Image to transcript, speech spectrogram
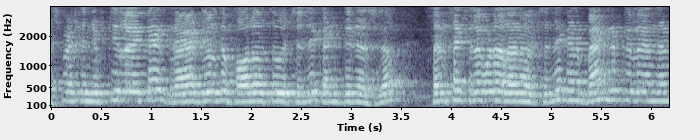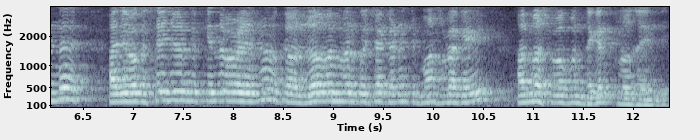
ఎస్పెషల్లీ నిఫ్టీలో అయితే గ్రాడ్యువల్గా ఫాలో అవుతూ వచ్చింది కంటిన్యూస్గా సెన్సెక్స్లో కూడా అలానే వచ్చింది. కానీ బ్యాంక్ నిఫ్టీలో ఏంటంటే అది ఒక స్టేజ్ వరకు కింద పడేది ఒక లో వన్ వరకు వచ్చి అక్కడి నుంచి బౌన్స్ బ్యాక్ అయ్యి ఆల్మోస్ట్ ఓపెన్ దగ్గర క్లోజ్ అయింది.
